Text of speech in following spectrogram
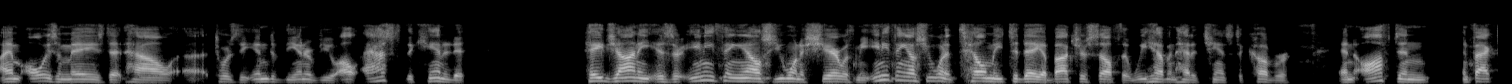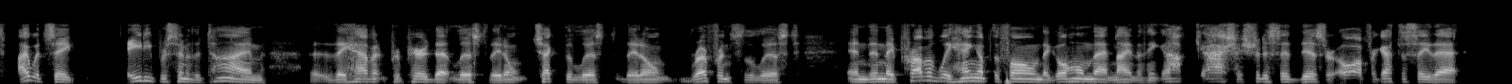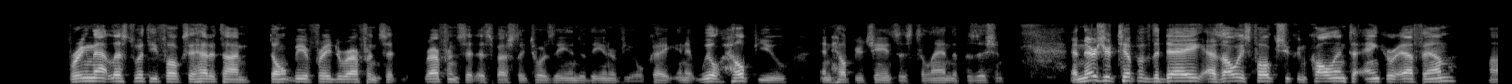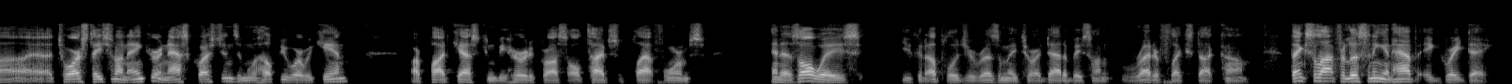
I am always amazed at how, uh, towards the end of the interview, I'll ask the candidate Hey, Johnny, is there anything else you want to share with me? Anything else you want to tell me today about yourself that we haven't had a chance to cover? And often, in fact, I would say 80% of the time, uh, they haven't prepared that list. They don't check the list. They don't reference the list. And then they probably hang up the phone. They go home that night and they think, oh, gosh, I should have said this, or oh, I forgot to say that. Bring that list with you, folks, ahead of time. Don't be afraid to reference it reference it, especially towards the end of the interview, okay? And it will help you and help your chances to land the position. And there's your tip of the day. As always, folks, you can call into Anchor FM uh, to our station on Anchor and ask questions, and we'll help you where we can. Our podcast can be heard across all types of platforms. And as always, you can upload your resume to our database on writerflex.com. Thanks a lot for listening and have a great day.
